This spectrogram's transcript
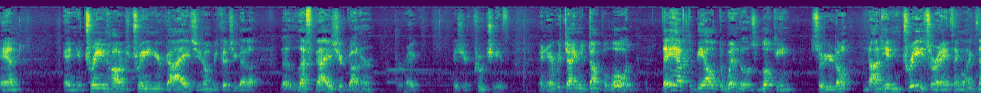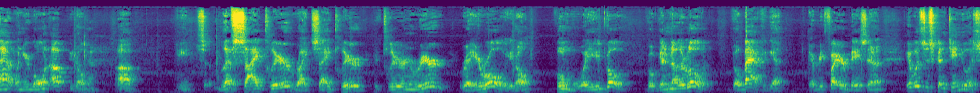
And and you train how to train your guys, you know, because you got a the left guy is your gunner, right, is your crew chief, and every time you dump a load, they have to be out the windows looking so you don't not hitting trees or anything like that when you're going up, you know. Uh, each left side clear, right side clear, you're clear in the rear, ready to roll, you know. Boom, away you go. Go get another load. Go back again. Every fire base in it. It was just continuous.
